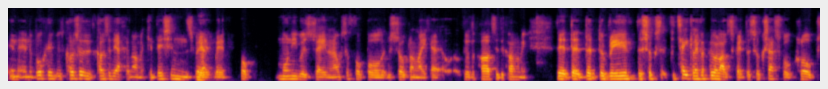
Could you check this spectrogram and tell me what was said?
in, in the book, it was because of the, because of the economic conditions where, yeah. where money was draining out of football. It was struggling like uh, the other parts of the economy. The the the, the real the success. If you take Liverpool out of it, the successful clubs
